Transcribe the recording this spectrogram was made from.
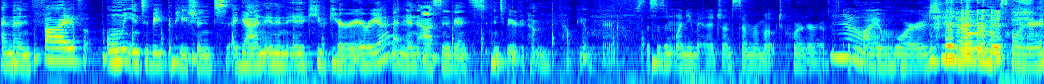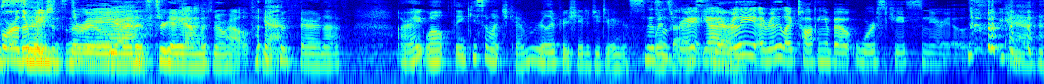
And then five, only intubate the patient again in an acute care area mm-hmm. and ask an advanced intubator to come help you. Fair enough. So this isn't one you manage on some remote corner of No. a quiet ward. No remote corners. Four other patients in the room, a.m. and it's 3 a.m. with no help. Yeah. Fair enough. All right. Well, thank you so much, Kim. We really appreciated you doing this. This with was us. great. Yeah, I really, I really like talking about worst case scenarios. Yeah.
